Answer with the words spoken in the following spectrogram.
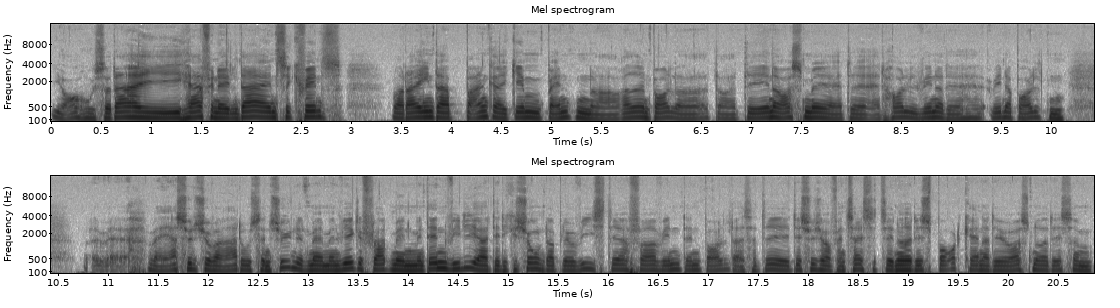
i Aarhus. Så der i herrefinalen, der er en sekvens, hvor der er en, der banker igennem banden og redder en bold, og, og det ender også med, at, øh, at holdet vinder, det, vinder bolden. Hvad jeg synes jo var ret usandsynligt, men, men virkelig flot. Men, men den vilje og dedikation, der blev vist der for at vinde den bold, altså det, det synes jeg var fantastisk. Det er noget af det, sport kan, og det er jo også noget af det, som,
